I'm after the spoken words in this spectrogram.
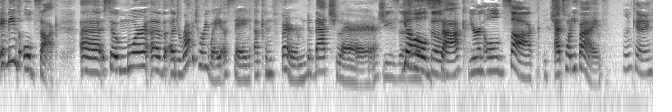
It means old sock. Uh, so, more of a derogatory way of saying a confirmed bachelor. Jesus. You old So, sock. You're an old sock. At 25. Okay.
